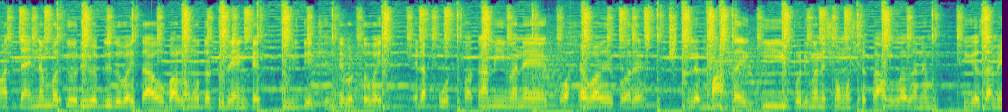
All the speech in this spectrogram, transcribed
আমার চার নাম্বারকেও রিভাইভ দিত ভাই, তাও ভালো মতো একটু র্যাঙ্কটা কুই দিয়ে খেলতে পারতো ভাই। এটা পোত পাকা আমি মানে কষাভাবে করে তাহলে মাথায় কি পরিমাণে সমস্যা তা আল্লাহ জানে। ঠিক আছে, আমি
